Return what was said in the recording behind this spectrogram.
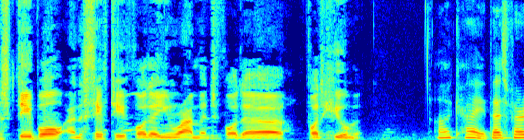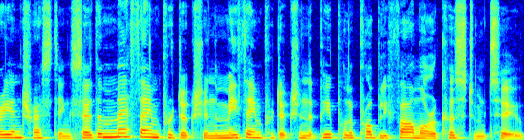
stable and safety for the environment for the for the human. Okay, that's very interesting. So, the methane production, the methane production that people are probably far more accustomed to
